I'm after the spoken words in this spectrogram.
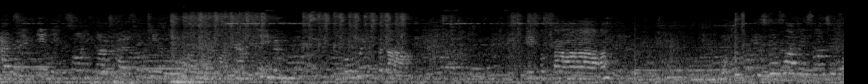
잘생긴 인성이가 잘생긴 인성이 너무 예쁘다. 예쁘다. 이 세상이 사진을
